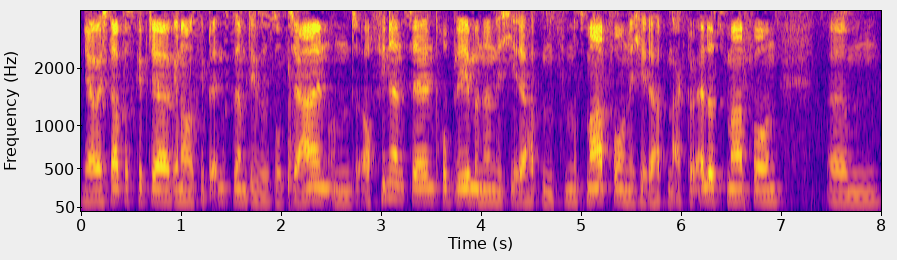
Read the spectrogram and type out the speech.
Ja, aber ich glaube, es gibt ja, genau, es gibt ja insgesamt diese sozialen und auch finanziellen Probleme. Ne? Nicht jeder hat ein Smartphone, nicht jeder hat ein aktuelles Smartphone ähm,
